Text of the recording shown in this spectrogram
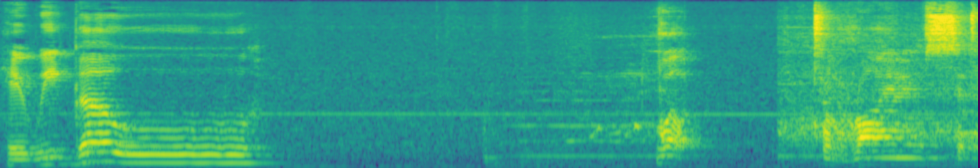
Here we go. Well, to Ryme City.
